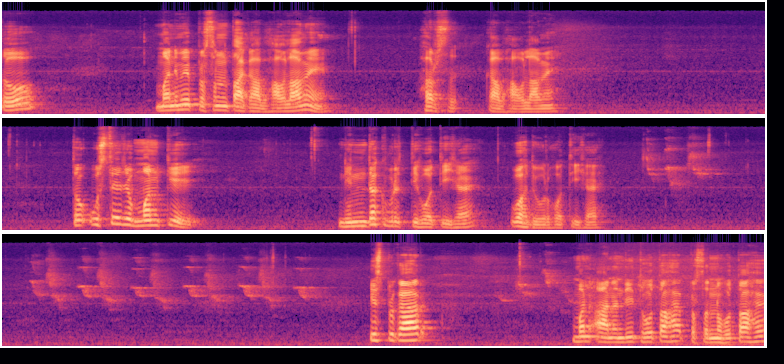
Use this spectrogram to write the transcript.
तो मन में प्रसन्नता का भाव लावें हर्ष का भाव लावें तो उससे जो मन की निंदक वृत्ति होती है, वह दूर होती है। इस प्रकार मन आनंदित होता है, प्रसन्न होता है।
